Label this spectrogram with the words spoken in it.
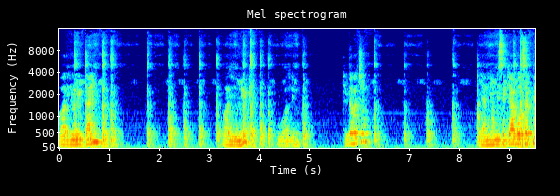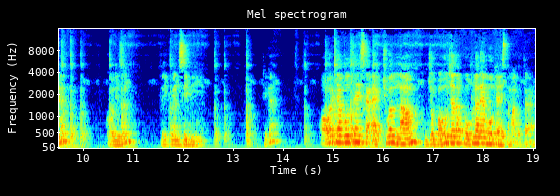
Per unit time, per unit volume, ठीक है बच्चों? यानी हम इसे क्या बोल सकते हैं? कॉलिजन फ्रीक्वेंसी भी ठीक है? और क्या बोलते हैं इसका एक्चुअल नाम, जो बहुत ज़्यादा पॉपुलर है, वो क्या इस्तेमाल होता है?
